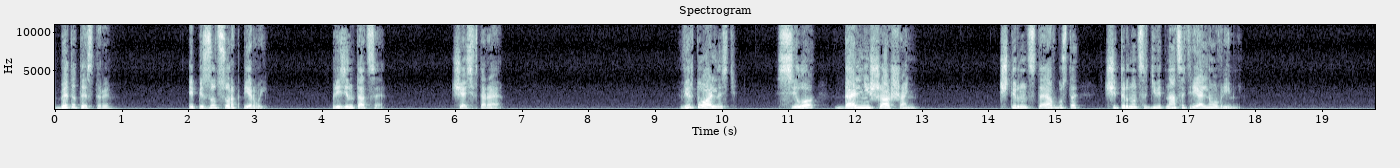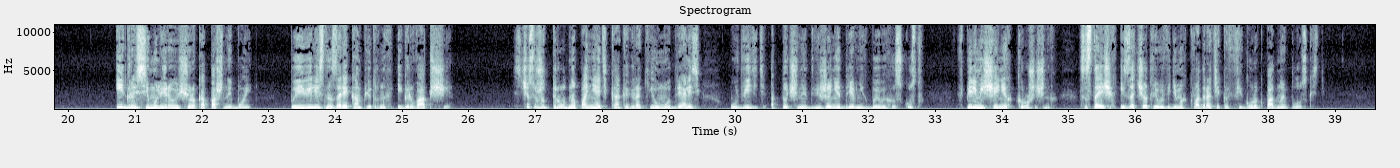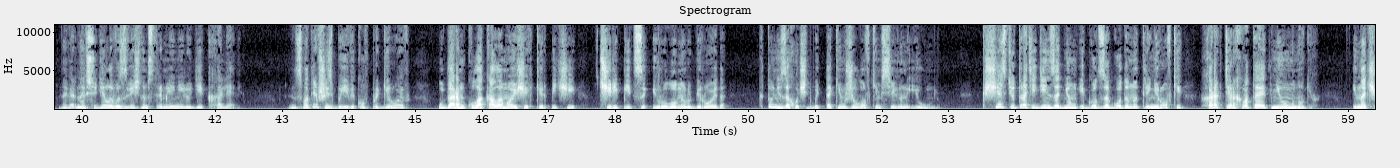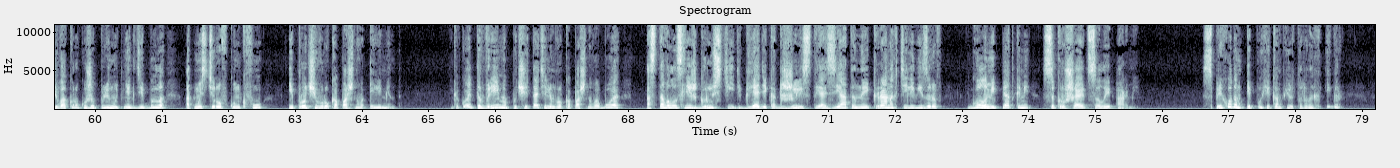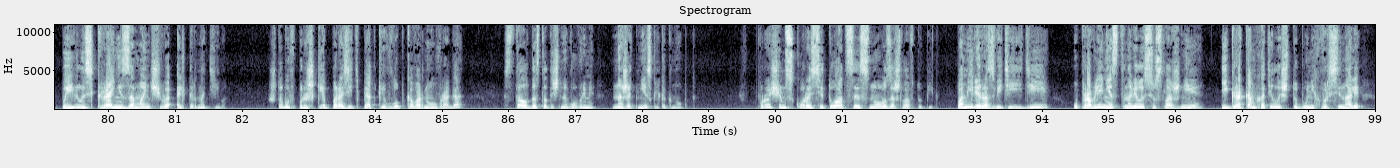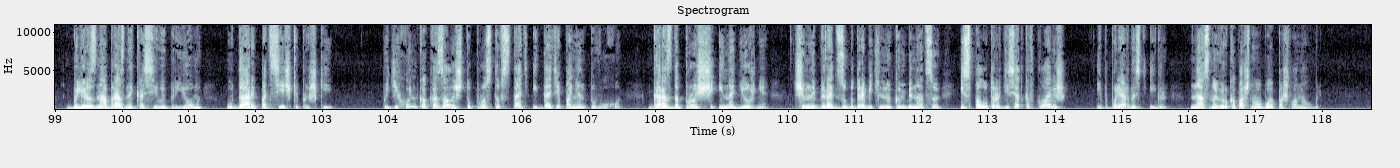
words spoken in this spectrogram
Бета-тестеры. Эпизод 41. Презентация. Часть вторая. Виртуальность. Село Дальний Шашань. 14 августа, 14.19 реального времени. Игры, симулирующие рукопашный бой, появились на заре компьютерных игр вообще. Сейчас уже трудно понять, как игроки умудрялись увидеть отточенные движения древних боевых искусств в перемещениях крошечных, состоящих из отчетливо видимых квадратиков фигурок по одной плоскости. Наверное, все дело в извечном стремлении людей к халяве. Насмотревшись боевиков про героев, ударом кулака ломающих кирпичи, черепицы и рулоны рубероида, кто не захочет быть таким же ловким, сильным и умным? К счастью, тратить день за днем и год за годом на тренировки характера хватает не у многих иначе вокруг уже плюнуть негде было от мастеров кунг-фу и прочего рукопашного элемента. Какое-то время почитателям рукопашного боя оставалось лишь грустить, глядя, как жилистые азиаты на экранах телевизоров голыми пятками сокрушают целые армии. С приходом эпохи компьютерных игр появилась крайне заманчивая альтернатива. Чтобы в прыжке поразить пяткой в лоб коварного врага, стало достаточно вовремя нажать несколько кнопок. Впрочем, скоро ситуация снова зашла в тупик. По мере развития идеи, управление становилось все сложнее, игрокам хотелось, чтобы у них в арсенале были разнообразные красивые приемы, удары, подсечки, прыжки. Потихоньку оказалось, что просто встать и дать оппоненту в ухо гораздо проще и надежнее, чем набирать зубодробительную комбинацию из полутора десятков клавиш, и популярность игр на основе рукопашного боя пошла на убыль.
